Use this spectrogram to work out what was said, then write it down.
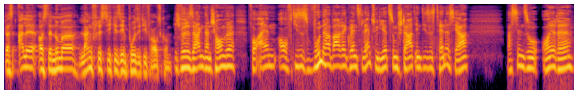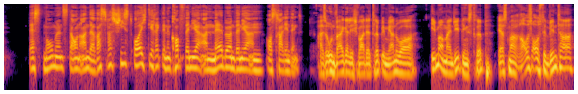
dass alle aus der Nummer langfristig gesehen positiv rauskommen. Ich würde sagen, dann schauen wir vor allem auf dieses wunderbare Grand Slam Turnier zum Start in dieses Tennisjahr. Was sind so eure Best Moments Down Under? Was, was schießt euch direkt in den Kopf, wenn ihr an Melbourne, wenn ihr an Australien denkt? Also unweigerlich war der Trip im Januar immer mein Lieblingstrip. Erstmal raus aus dem Winter,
